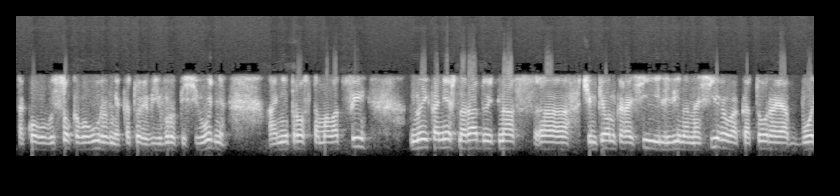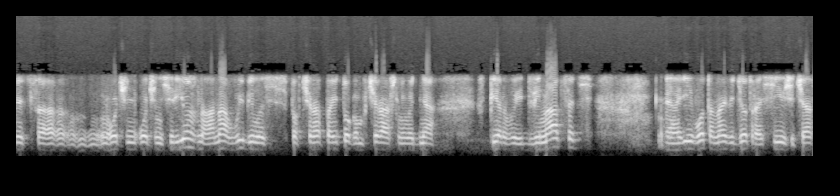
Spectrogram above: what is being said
такого высокого уровня, который в Европе сегодня, они просто молодцы. Ну и, конечно, радует нас э, чемпионка России Львина Насирова, которая борется очень-очень серьезно. Она выбилась по, вчера, по итогам вчерашнего дня первые 12. Э, и вот она ведет Россию сейчас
